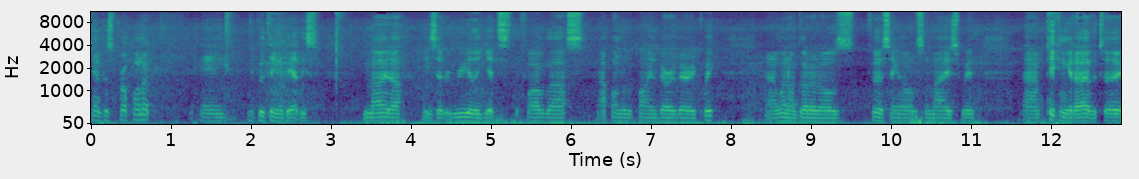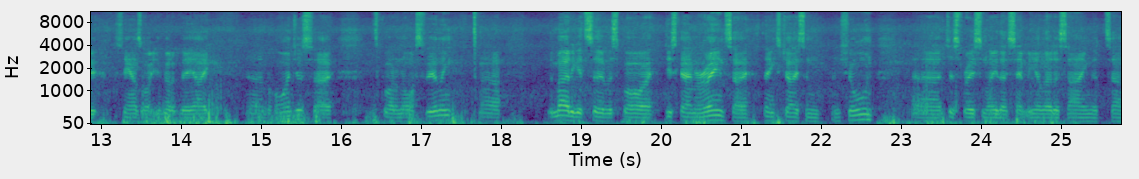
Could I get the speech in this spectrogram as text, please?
Tempest prop on it. And the good thing about this motor is that it really gets the fiberglass up onto the plane very very quick. Uh, when I got it I was, first thing I was amazed with um, kicking it over too, sounds like you've got a V8 uh, behind you so it's quite a nice feeling. Uh, the motor gets serviced by Disco Marine so thanks Jason and Sean. Uh, just recently they sent me a letter saying that uh,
